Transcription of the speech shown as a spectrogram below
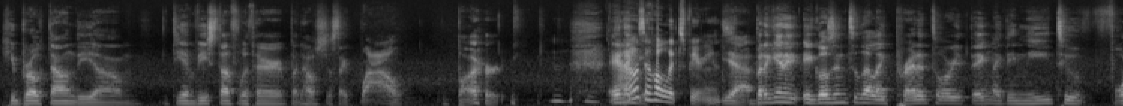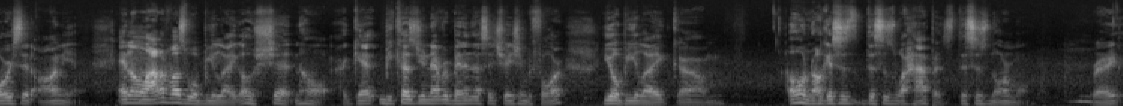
he broke down the um DMV stuff with her. But I was just like, "Wow, butthurt." Yeah, that was a whole experience. yeah, but again, it, it goes into that like predatory thing. Like they need to force it on you, and a lot of us will be like, "Oh shit, no, I get," because you've never been in that situation before. You'll be like, um, "Oh no, I guess this, this is what happens. This is normal, right?"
